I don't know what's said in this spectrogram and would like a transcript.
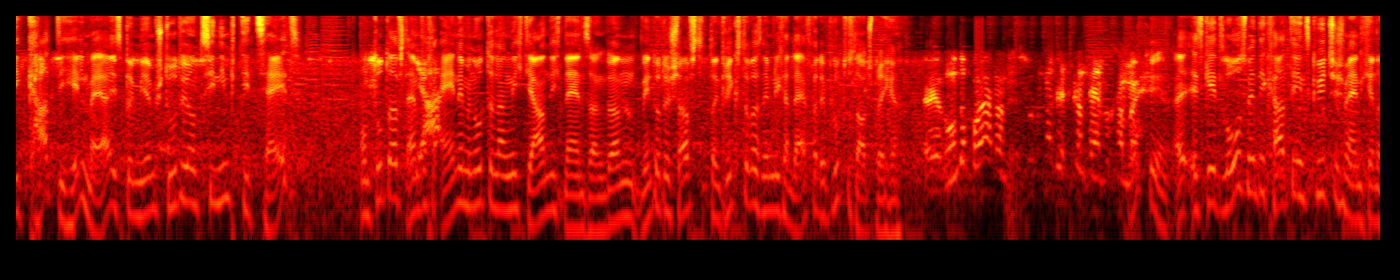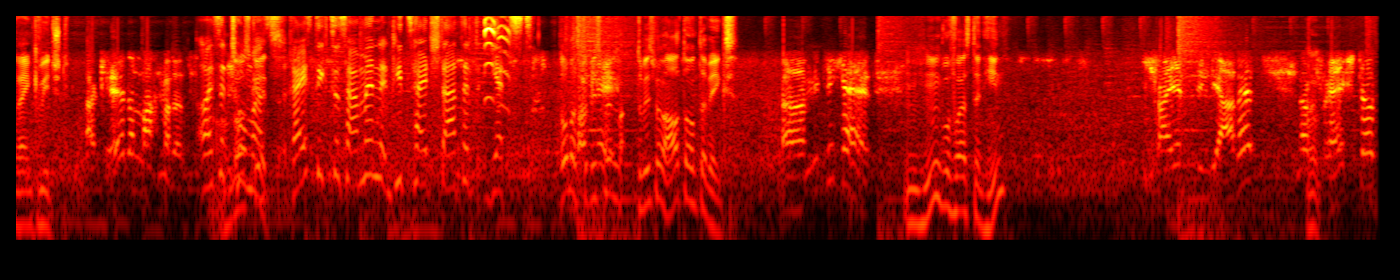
Die Kathi Hellmeier ist bei mir im Studio und sie nimmt die Zeit. Und du darfst einfach Ja. eine Minute lang nicht Ja und nicht Nein sagen. Dann, wenn du das schaffst, dann kriegst du was, nämlich einen Live-Radio-Bluetooth-Lautsprecher. Äh, wunderbar, dann versuchen wir das ganz einfach einmal. Okay. Äh, Es geht los, wenn die Kathi ins Quietscheschweinchen reinquitscht. Okay, dann machen wir das. Also Thomas, reiß dich zusammen, die Zeit startet jetzt. Thomas, du, bist Okay. mit, du bist mit dem Auto unterwegs. Äh, mit Sicherheit. Mhm, wo fährst du denn hin? Ich fahre jetzt in die Arbeit nach Ja. Freistadt.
